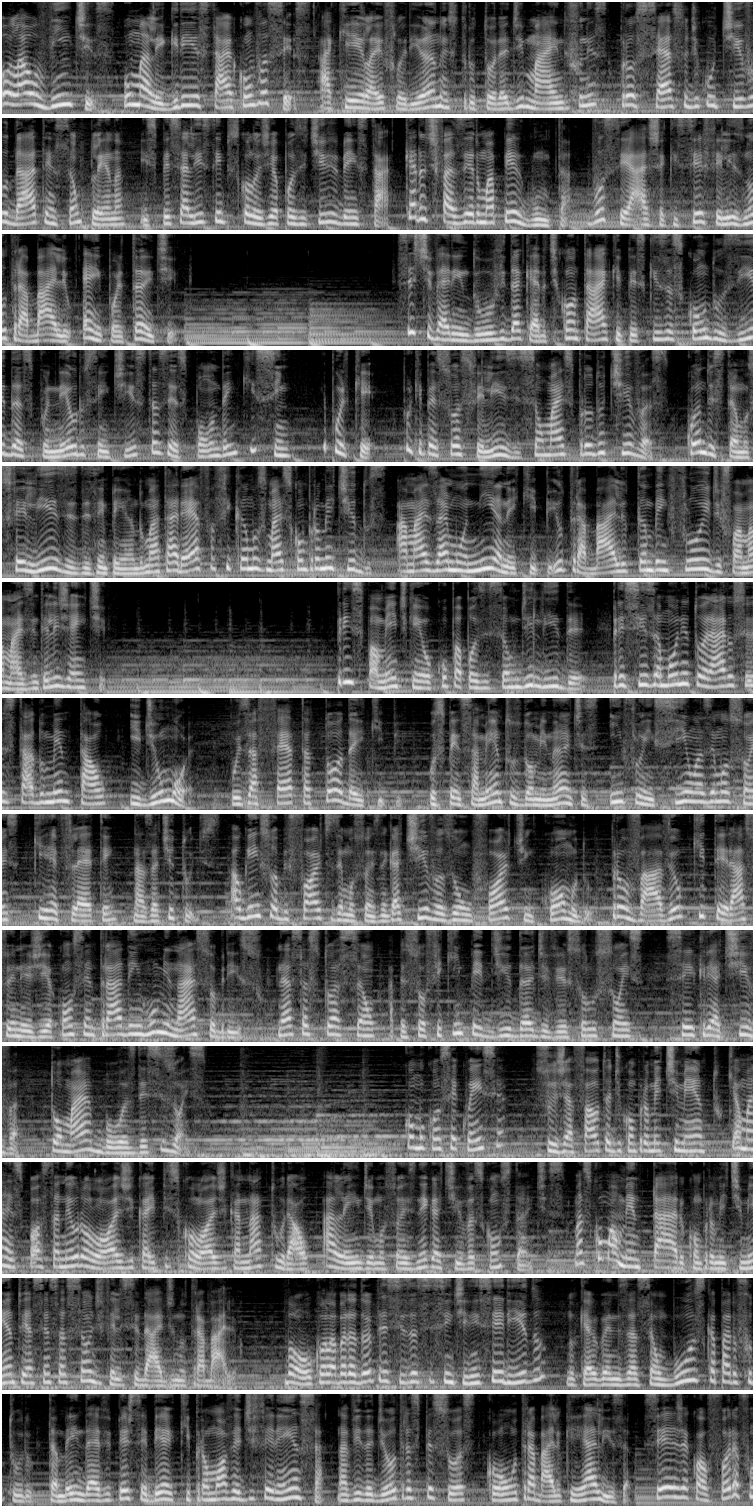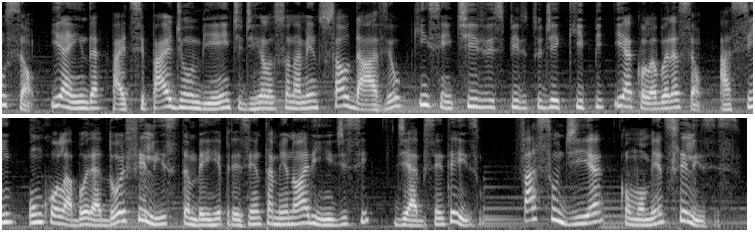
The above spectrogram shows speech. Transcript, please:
Olá, ouvintes! Uma alegria estar com vocês. Aqui é Elaine Floriano, instrutora de Mindfulness, processo de cultivo da atenção plena, especialista em psicologia positiva e bem-estar. Quero te fazer uma pergunta. Você acha que ser feliz no trabalho é importante? Se estiver em dúvida, quero te contar que pesquisas conduzidas por neurocientistas respondem que sim. E por quê? Porque pessoas felizes são mais produtivas. Quando estamos felizes desempenhando uma tarefa, ficamos mais comprometidos. Há mais harmonia na equipe e o trabalho também flui de forma mais inteligente. Principalmente quem ocupa a posição de líder precisa monitorar o seu estado mental e de humor, pois afeta toda a equipe. Os pensamentos dominantes influenciam as emoções que refletem nas atitudes. Alguém sob fortes emoções negativas ou um forte incômodo, provável que terá sua energia concentrada em ruminar sobre isso. Nessa situação, a pessoa fica impedida de ver soluções, ser criativa, tomar boas decisões. Como consequência, Surge a falta de comprometimento, que é uma resposta neurológica e psicológica natural, além de emoções negativas constantes. Mas como aumentar o comprometimento e a sensação de felicidade no trabalho? Bom, o colaborador precisa se sentir inserido no que a organização busca para o futuro. Também deve perceber que promove a diferença na vida de outras pessoas com o trabalho que realiza, seja qual for a função. E ainda participar de um ambiente de relacionamento saudável que incentive o espírito de equipe e a colaboração. Assim, um colaborador feliz também representa menor índice de absenteísmo. Faça um dia com momentos felizes.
